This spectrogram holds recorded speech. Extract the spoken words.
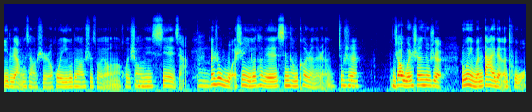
一两个小时或一个多小时左右呢，会稍微歇一下。嗯，但是我是一个特别心疼客人的人，就是你知道纹身就是，如果你纹大一点的图，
